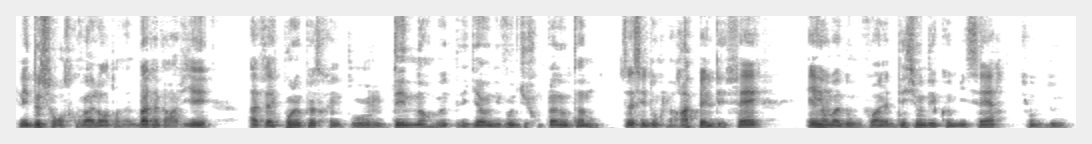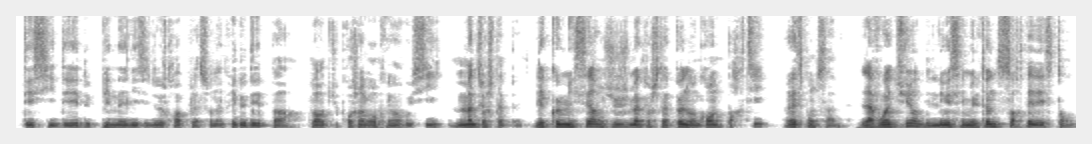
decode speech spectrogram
Les deux se retrouvent alors dans la balle à gravier, avec pour le pilote Red Bull d'énormes dégâts au niveau du fond plat notamment. Ça c'est donc le rappel des faits, et on va donc voir la décision des commissaires qui ont donc décidé de pénaliser 2-3 places sur la grille de départ lors du prochain Grand Prix en Russie, Max Verstappen. Les commissaires jugent Max Verstappen en grande partie responsable. La voiture de Lewis Hamilton sortait des stands.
